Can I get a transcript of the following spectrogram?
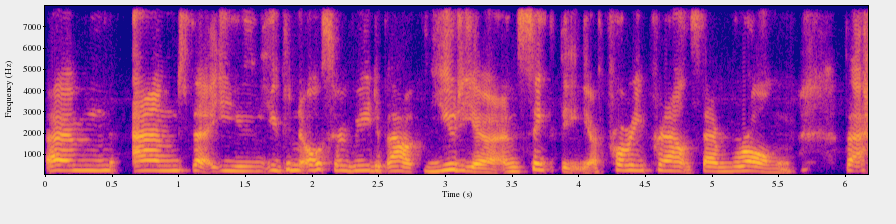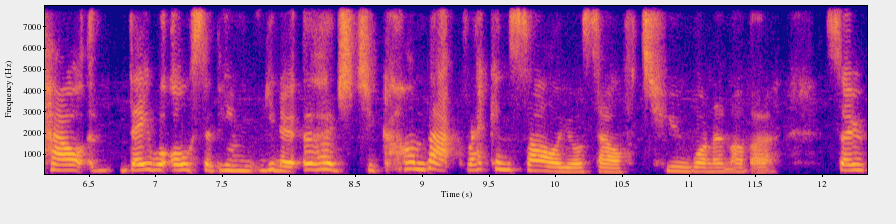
Um, and that you you can also read about Euodia and Syntyche. I've probably pronounced them wrong, but how they were also being you know urged to come back, reconcile yourself to one another. So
